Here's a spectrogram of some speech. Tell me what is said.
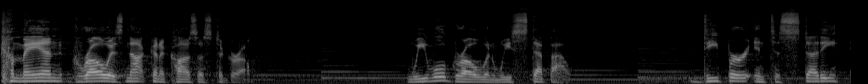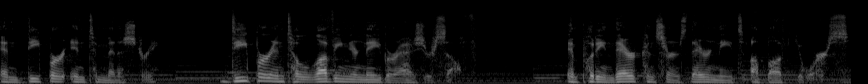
command grow is not going to cause us to grow. We will grow when we step out deeper into study and deeper into ministry, deeper into loving your neighbor as yourself and putting their concerns, their needs above yours.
